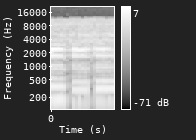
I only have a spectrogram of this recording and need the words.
Mm-hmm.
